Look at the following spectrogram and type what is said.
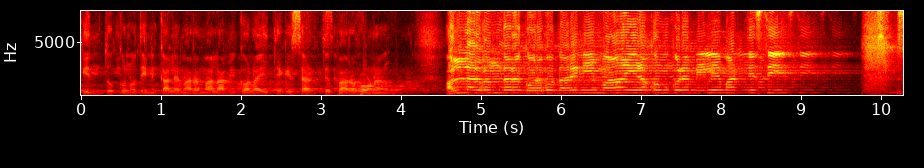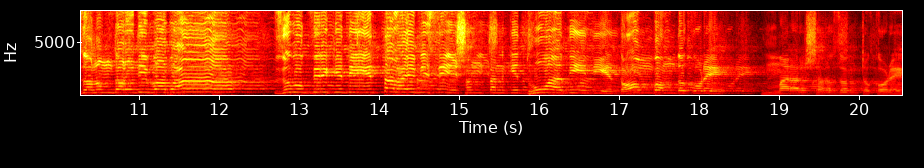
কিন্তু কোনোদিন কালেমার মাল আমি গলাই থেকে ছাড়তে পারব না। আল্লাহর বান্দার গর্ভধারিণী মা, এরকম করে মিলে মারতেছি। জনম দরদি বাবা। যুবকদেরকে দিয়ে তালায় মিশে সন্তানকে ধোঁয়া দিয়ে দিয়ে দম বন্ধ করে মারার ষড়যন্ত্র করে।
